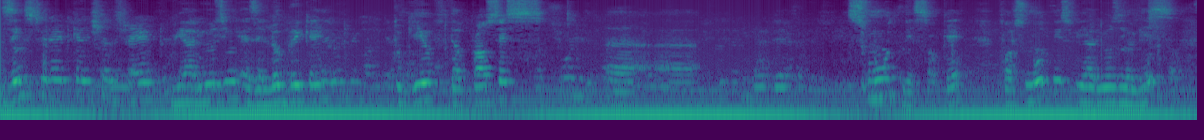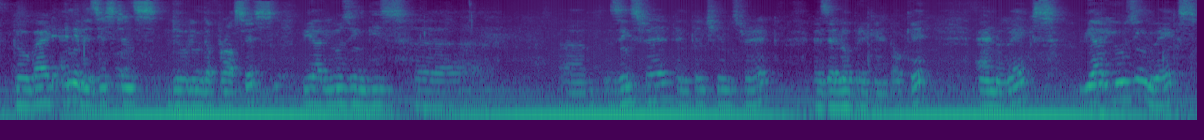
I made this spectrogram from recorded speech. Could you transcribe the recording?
Zinc stearate calcium stearate we are using as a lubricant to give the process uh, uh, smoothness okay for smoothness we are using this to avoid any resistance during the process. We are using this uh, uh, zinc stearate and calcium stearate as a lubricant okay? And wax we are using wax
